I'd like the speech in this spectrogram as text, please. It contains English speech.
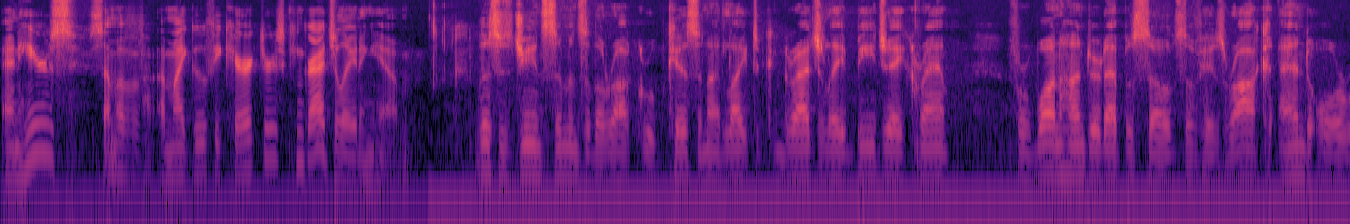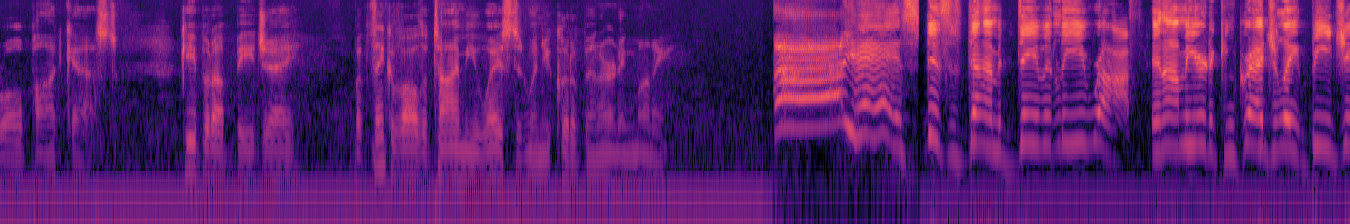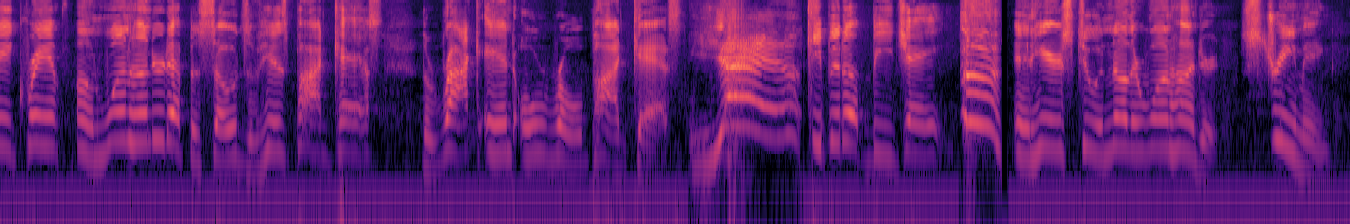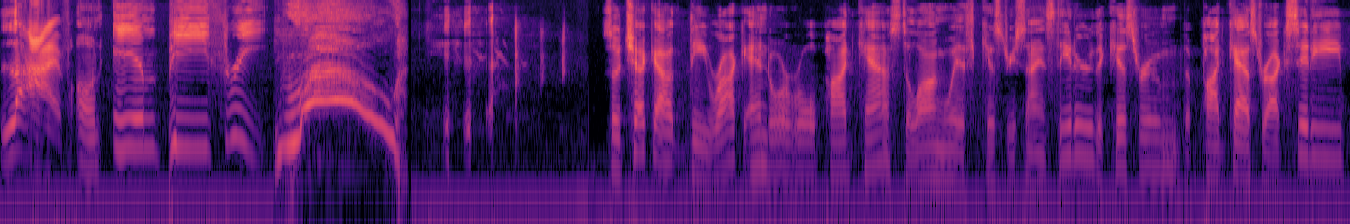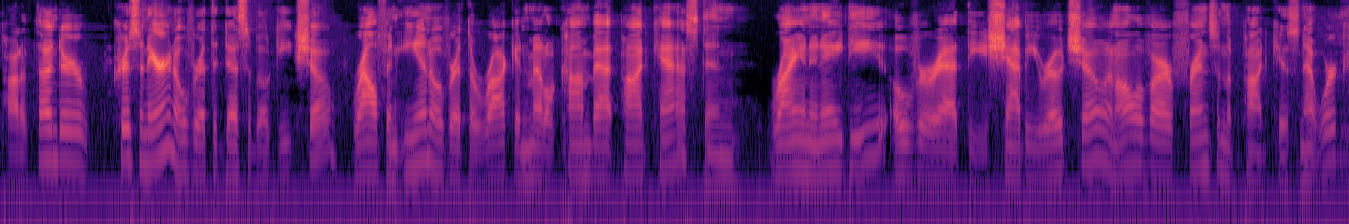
and here's some of my goofy characters congratulating him. This is Gene Simmons of the rock group Kiss, and I'd like to congratulate BJ Cramp for 100 episodes of his Rock and or Roll podcast. Keep it up, BJ. But think of all the time you wasted when you could have been earning money. Ah, yes! This is Diamond David Lee Roth, and I'm here to congratulate BJ Cramp on 100 episodes of his podcast, the Rock and or Roll Podcast. Yeah! Keep it up, BJ. Uh. And here's to another 100, streaming live on MP3. Whoa! So check out the Rock and or Roll podcast along with Kisstory Science Theater, the Kiss Room, the podcast Rock City, Pot of Thunder, Chris and Aaron over at the Decibel Geek Show, Ralph and Ian over at the Rock and Metal Combat podcast, and Ryan and AD over at the Shabby Road Show, and all of our friends in the Podcast Network.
